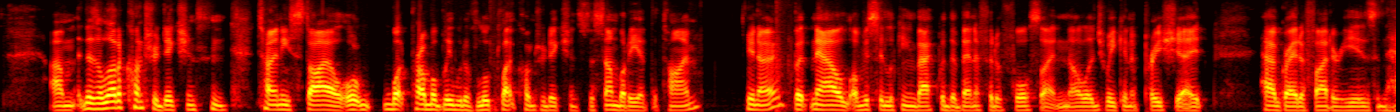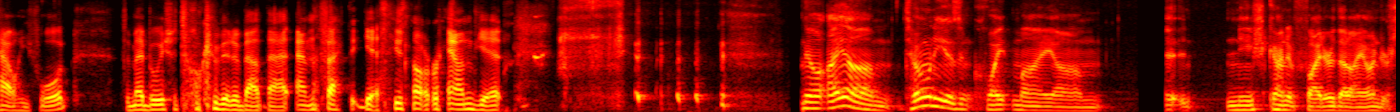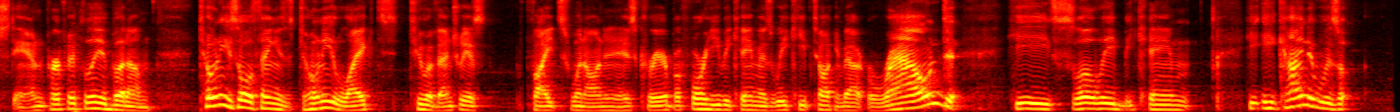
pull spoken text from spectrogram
Um, there's a lot of contradictions in Toney's style, or what probably would have looked like contradictions to somebody at the time, you know. But now, obviously, looking back with the benefit of foresight and knowledge, we can appreciate how great a fighter he is and how he fought. So maybe we should talk a bit about that and the fact that yes, he's not around yet. No, I um Toney isn't quite my um uh, niche kind of fighter that I understand perfectly, but um Toney's whole thing is Toney liked to eventually as fights went on in his career before he became as we keep talking about round, he slowly became he he kind of was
